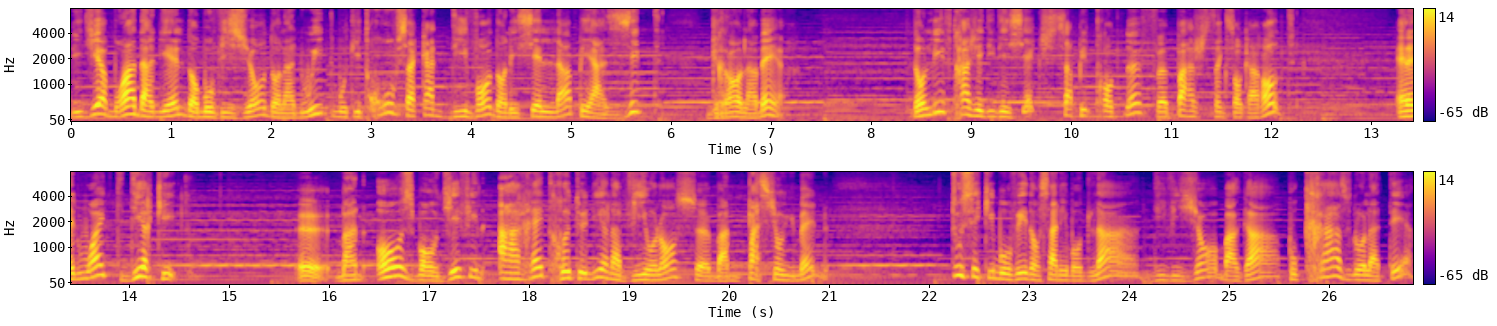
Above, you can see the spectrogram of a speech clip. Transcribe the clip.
Il dit à moi, Daniel, dans mon vision, dans la nuit, moi qui trouve sa carte divan dans les ciels là, et à grand la mer. Dans le livre Tragédie des siècles, chapitre 39, page 540, Ellen White dit que euh, man onze, mon Dieu, arrête retenir la violence, man passion humaine, tout ce qui est mauvais dans ce monde-là, division, bagarre, pour craser la terre,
